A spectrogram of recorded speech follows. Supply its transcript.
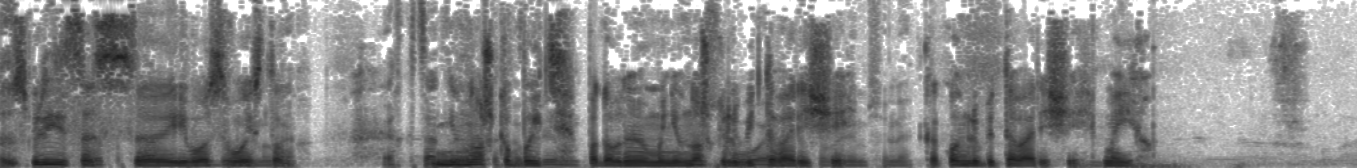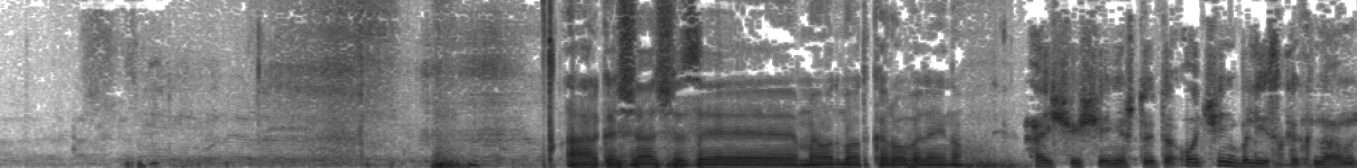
Сблизиться с его свойством. Немножко быть подобными ему, немножко любить товарищей, как он любит товарищей моих. Ощущение, что это очень близко к нам.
